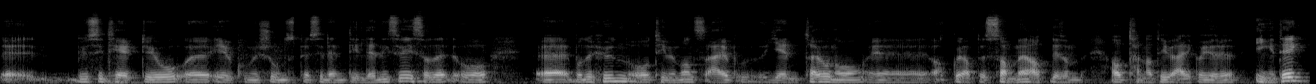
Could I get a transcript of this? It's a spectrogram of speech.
eh, Du siterte jo eh, EU-kommisjonens president innledningsvis. og, det, og eh, både hun og Timmermans jo, gjentar jo nå eh, akkurat det samme. At liksom, alternativet er ikke å gjøre ingenting.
